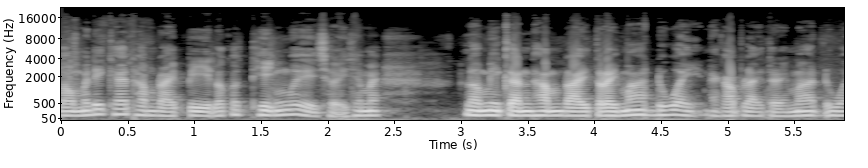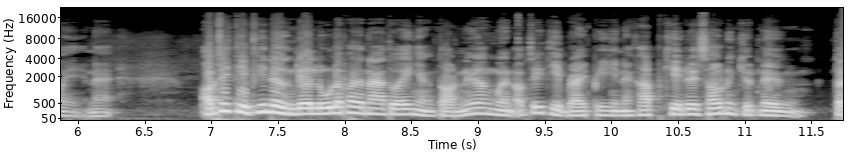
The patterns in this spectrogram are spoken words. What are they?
เราไม่ได้แค่ทำรายปี แล้วก็ทิ้งไว้เฉยใช่ไหมเรามีการทำรายไตรมาสด้วยนะครับ รายไตรมาสด้วยนะ ออบเจกตีที่ 1 เรียนรู้และพัฒนาตัวเองอย่างต่อเนื่องเหมือนออบเจกตีรายปีนะครับคีย์ด้วยเซลหนึ่งจุดหนึ่งไตร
